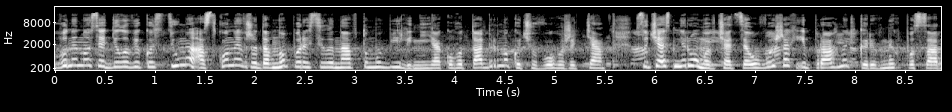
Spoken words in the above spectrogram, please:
Вони носять ділові костюми, а скони вже давно пересіли на автомобілі. Ніякого табірно-кочового життя. Сучасні роми вчаться у вишах і прагнуть керівних посад.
